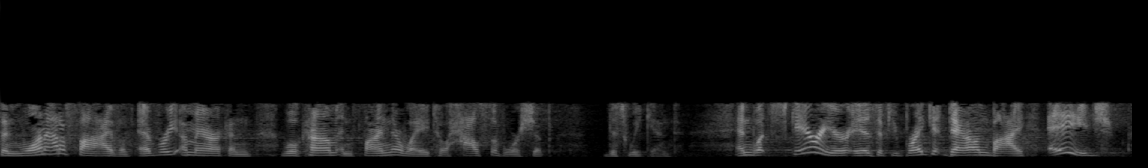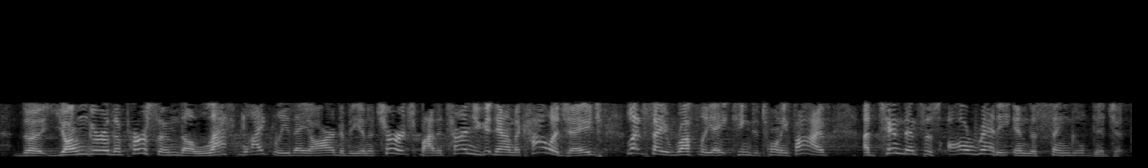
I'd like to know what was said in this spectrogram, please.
than one out of five of every American will come and find their way to a house of worship this weekend. And what's scarier is if you break it down by age, the younger the person, the less likely they are to be in a church. By the time you get down to college age, let's say roughly 18 to 25, attendance is already in the single digits.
